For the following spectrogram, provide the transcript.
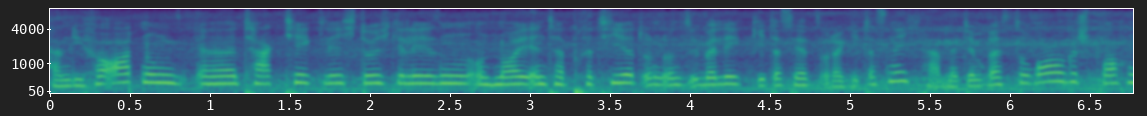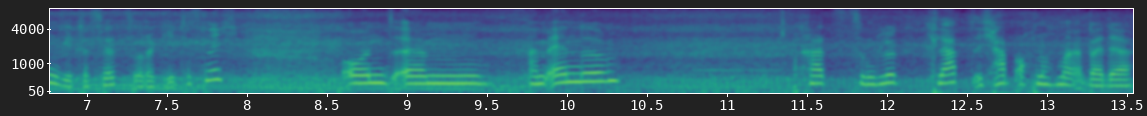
Haben die Verordnung äh, tagtäglich durchgelesen und neu interpretiert und uns überlegt, geht das jetzt oder geht das nicht? Haben mit dem Restaurant gesprochen, geht das jetzt oder geht das nicht? Und ähm, am Ende hat es zum Glück geklappt. Ich habe auch nochmal bei der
